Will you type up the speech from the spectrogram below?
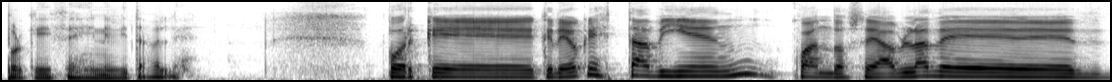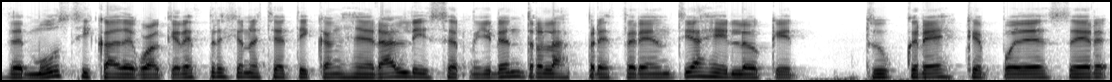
¿por qué dices inevitable? Porque creo que está bien cuando se habla de, música, de cualquier expresión estética en general, discernir entre las preferencias y lo que tú crees que puede ser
